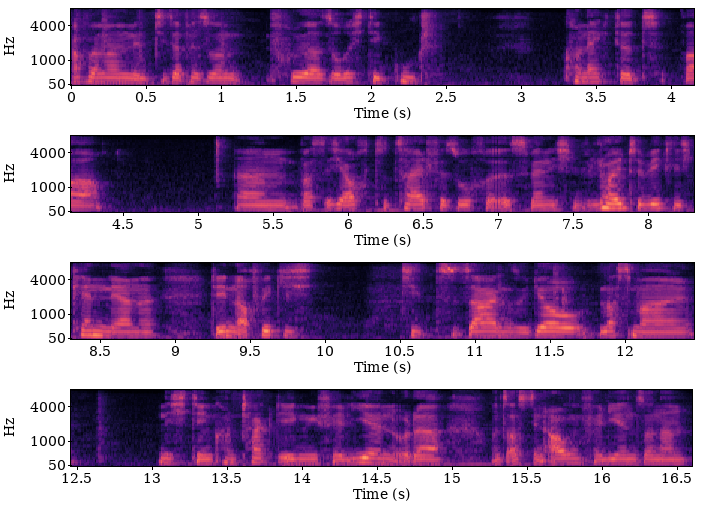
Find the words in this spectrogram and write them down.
auch wenn man mit dieser Person früher so richtig gut connected war. Ähm, was ich auch zurzeit versuche, ist, wenn ich Leute wirklich kennenlerne, denen auch wirklich die zu sagen, so, yo, lass mal nicht den Kontakt irgendwie verlieren oder uns aus den Augen verlieren, sondern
